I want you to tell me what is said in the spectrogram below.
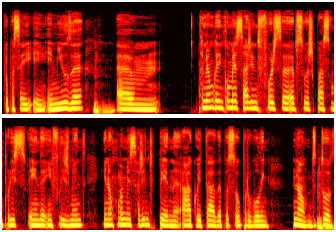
que eu passei em, em miúda. Ah, também um bocadinho com mensagem de força a pessoas que passam por isso ainda, infelizmente, e não com uma mensagem de pena. Ah, coitada, passou por bullying. Não, de todo.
